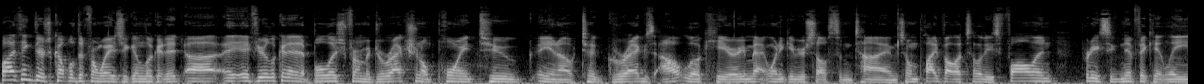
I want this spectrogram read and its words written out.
Well, I think there's a couple different ways you can look at it. Uh, if you're looking at it bullish from a directional point to, you know, to Greg's outlook here, you might want to give yourself some time. So implied volatility's fallen pretty significantly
